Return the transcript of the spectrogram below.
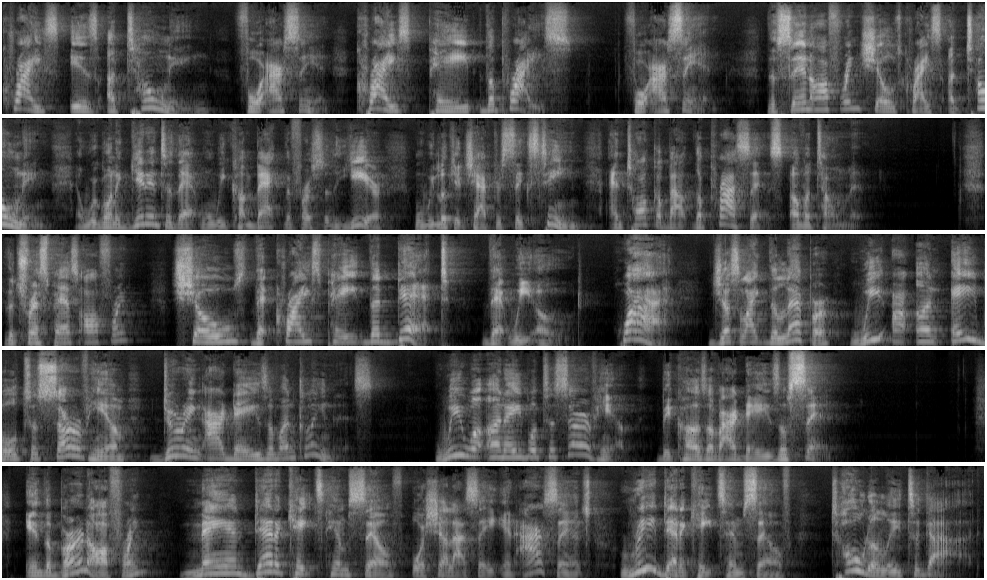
Christ is atoning for our sin. Christ paid the price for our sin. The sin offering shows Christ atoning. And we're going to get into that when we come back the first of the year, when we look at chapter 16 and talk about the process of atonement. The trespass offering shows that Christ paid the debt that we owed. Why? Just like the leper, we are unable to serve him during our days of uncleanness. We were unable to serve him because of our days of sin. In the burnt offering, man dedicates himself, or shall I say, in our sense, rededicates himself totally to God.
